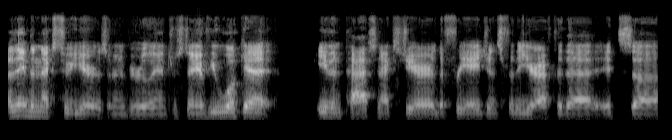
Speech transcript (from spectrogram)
I think the next two years are going to be really interesting. If you look at even past next year, the free agents for the year after that, it's uh,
